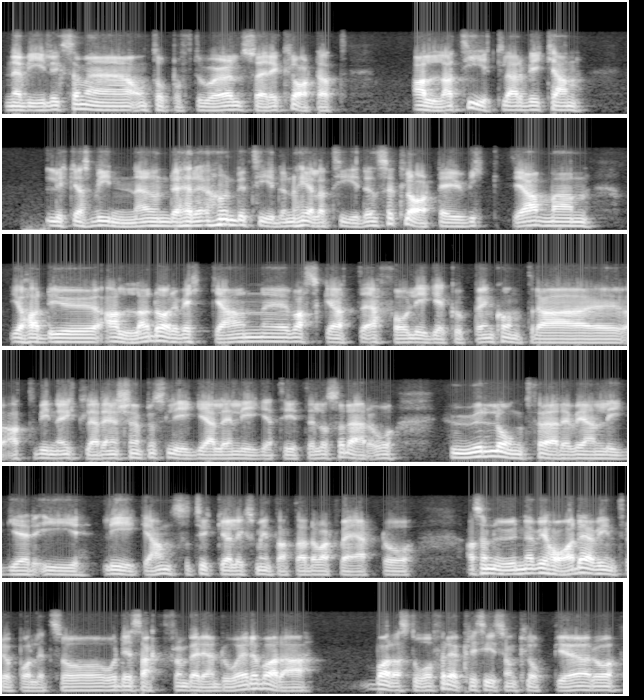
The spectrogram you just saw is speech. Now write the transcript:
när vi liksom är on top of the world så är det klart att alla titlar vi kan lyckas vinna under, under tiden och hela tiden såklart är ju viktiga. Men jag hade ju alla dagar i veckan eh, vaskat FA och ligacupen kontra eh, att vinna ytterligare en Champions League eller en ligatitel och sådär. Och hur långt före vi än ligger i ligan så tycker jag liksom inte att det hade varit värt att... Alltså nu när vi har det här vinteruppehållet så, och det är sagt från början, då är det bara bara stå för det precis som Klopp gör. Och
